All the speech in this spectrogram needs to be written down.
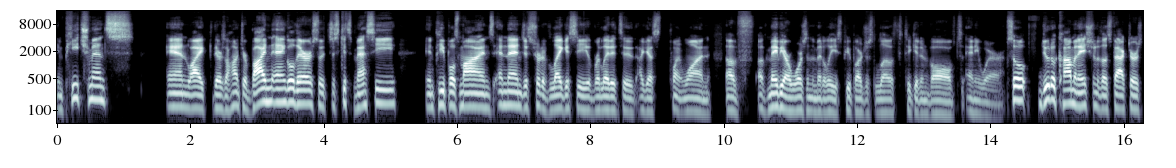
impeachments and like there's a Hunter Biden angle there, so it just gets messy in people's minds and then just sort of legacy related to i guess point one of of maybe our wars in the middle east people are just loath to get involved anywhere. So due to a combination of those factors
